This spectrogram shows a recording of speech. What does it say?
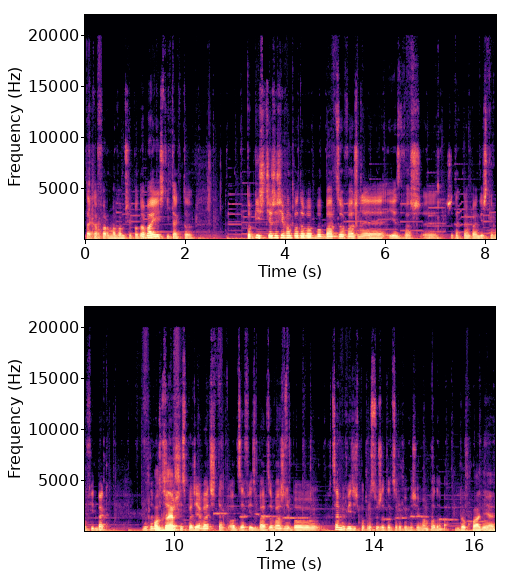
taka forma Wam się podoba. Jeśli tak, to, to piszcie, że się Wam podoba, bo bardzo ważny jest Wasz, y, że tak powiem po angielskiemu, feedback. Natomiast Odzew. czego się spodziewać? Tak, odzew jest bardzo ważny, bo chcemy wiedzieć po prostu, że to, co robimy, się Wam podoba. Dokładnie.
